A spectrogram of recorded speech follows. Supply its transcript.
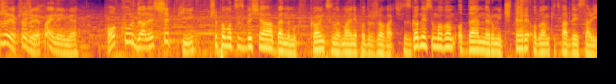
przeżyję, przeżyję, fajne imię. O kurde, ale jest szybki. Przy pomocy Zbysia będę mógł w końcu normalnie podróżować. Zgodnie z umową oddałem Nerumi cztery odłamki twardej sali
